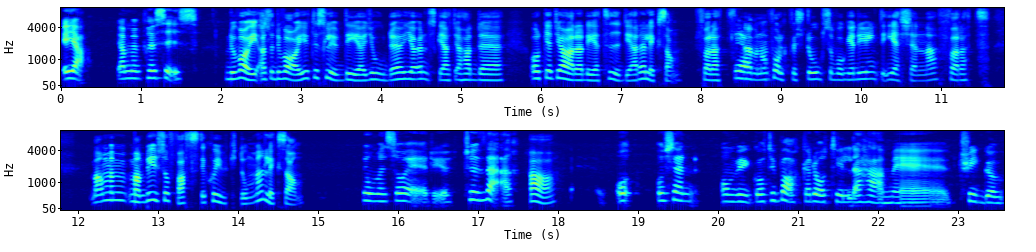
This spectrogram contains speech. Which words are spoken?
ja, ja men precis. Det var, ju, alltså det var ju till slut det jag gjorde. Jag önskar att jag hade orkat göra det tidigare liksom. För att Ja. även om folk förstod så vågade jag inte erkänna för att man, man, blir ju så fast i sjukdomen liksom. Jo men så är det ju, tyvärr. Ja. Och, och sen om vi går tillbaka då till det här med trigger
